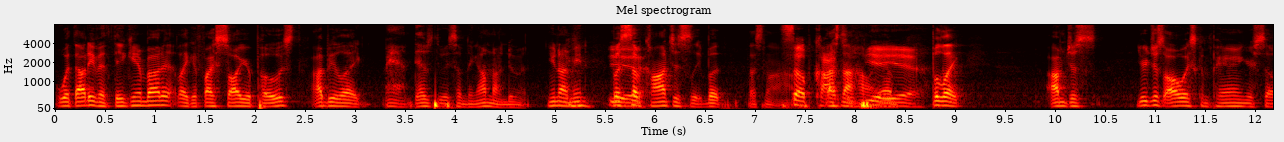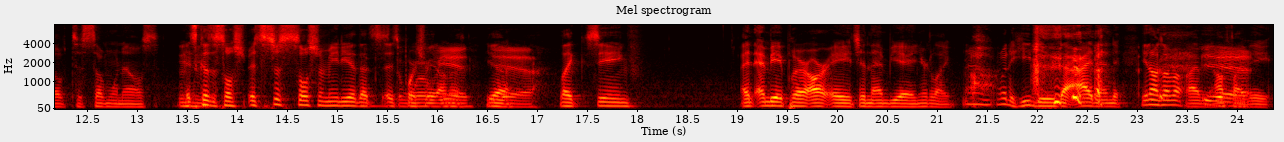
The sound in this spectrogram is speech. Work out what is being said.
without even thinking about it, like if I saw your post, I'd be like, man, Dev's doing something I'm not doing. You know what I mean? But Yeah. subconsciously, but that's not how, Subconscious, That's not how I yeah, am. yeah. But like, I'm just you're just always comparing yourself to someone else. It's Mhm. because of social. It's just social media that's It's it's portrayed on us. Yeah. yeah. like seeing an NBA player our age in the NBA, and you're like, "Man, what did he do that I didn't? You know what I'm talking about? I mean, I'm Yeah. five eight,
